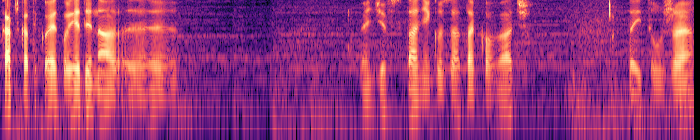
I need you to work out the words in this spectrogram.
kaczka tylko jako jedyna yy, będzie w stanie go zaatakować w tej turze.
